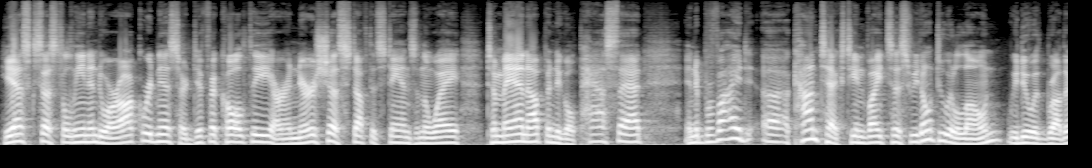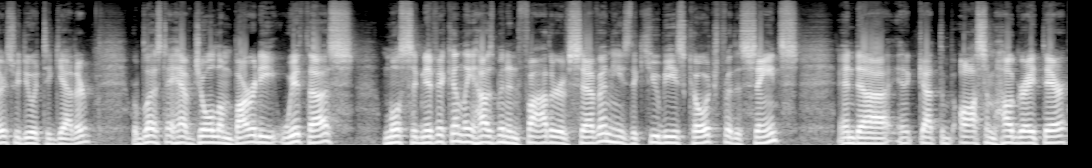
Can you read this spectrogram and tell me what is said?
He asks us to lean into our awkwardness, our difficulty, our inertia, stuff that stands in the way, to man up and to go past that, and to provide uh, a context. He invites us. We don't do it alone, we do it with brothers, we do it together. We're blessed to have Joe Lombardi with us. Most significantly, husband and father of seven. He's the QB's coach for the Saints, and uh, it got the awesome hug right there.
